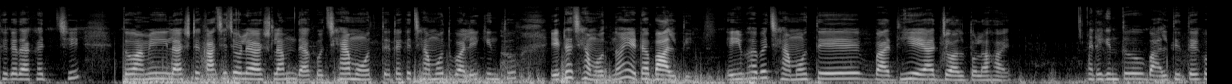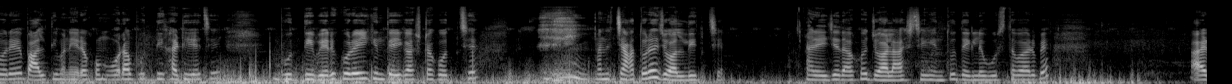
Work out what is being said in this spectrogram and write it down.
থেকে দেখাচ্ছি। তো আমি লাস্টে কাছে চলে আসলাম, দেখো ছ্যামত এটাকে ছ্যামত বলে, কিন্তু এটা ছ্যামত নয়, এটা বালতি। এইভাবে ছ্যামতে বাঁধিয়ে আর জল তোলা হয়। এটা কিন্তু বালতিতে করে, বালতি মানে এরকম ওরা বুদ্ধি খাটিয়েছে, বুদ্ধি বের করেই কিন্তু এই কাজটা করছে। মানে চাতরে জল দিচ্ছে। আর এই যে দেখো, জল আসছে কিন্তু, দেখলে বুঝতে পারবে। আর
